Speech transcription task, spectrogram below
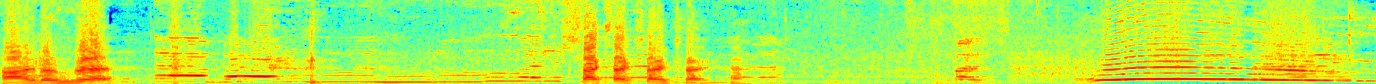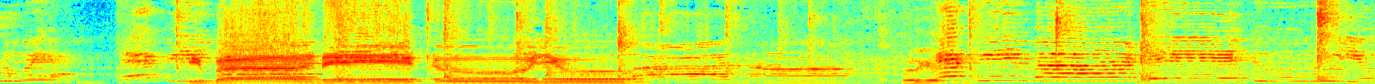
ಹಾಡಂದ್ರೆ ನಗುತ್ತಾ ಬಾಳು ನೂರು ವರುಷ ಸಾಕ್ ಸಾಕ್ ಸಾಕ್ ಸಾಕ್. ಹ್ಯಾಪಿ ಬರ್ಡೇ ಟು ಯು ಅವಳಿಗೆ ಹ್ಯಾಪಿ ಬರ್ಡೇ ಟು ಯು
